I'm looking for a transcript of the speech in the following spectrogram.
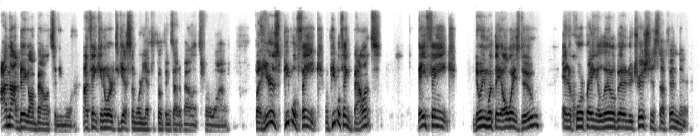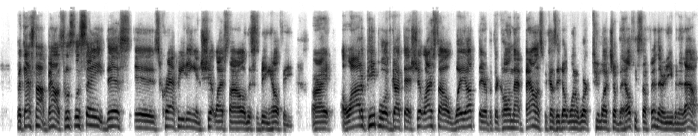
I'm not big on balance anymore. I think in order to get somewhere, you have to throw things out of balance for a while. But here's people think when people think balance, they think doing what they always do and incorporating a little bit of nutrition stuff in there. But that's not balance. Let's let's say this is crap eating and shit lifestyle, and this is being healthy. All right. A lot of people have got that shit lifestyle way up there, but they're calling that balance because they don't want to work too much of the healthy stuff in there to even it out.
